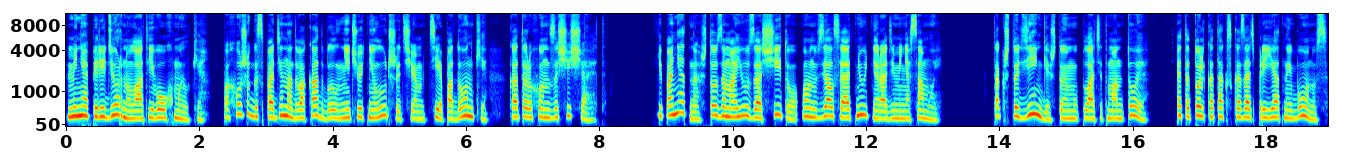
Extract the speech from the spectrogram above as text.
Меня передёрнуло от его ухмылки. Похоже, господин адвокат был ничуть не лучше, чем те подонки, которых он защищает. И понятно, что за мою защиту он взялся отнюдь не ради меня самой. Так что деньги, что ему платит Монтоя, это только, так сказать, приятный бонус,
